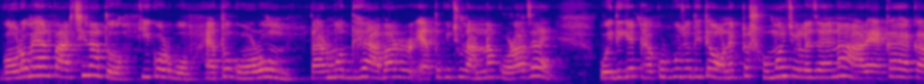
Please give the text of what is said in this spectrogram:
গরমে আর পারছি না তো, কি করব? এত গরম, তার মধ্যে আবার এত কিছু রান্না করা যায়? ওইদিকে ঠাকুর পুজো দিতে অনেকটা সময় চলে যায় না? আর একা একা,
